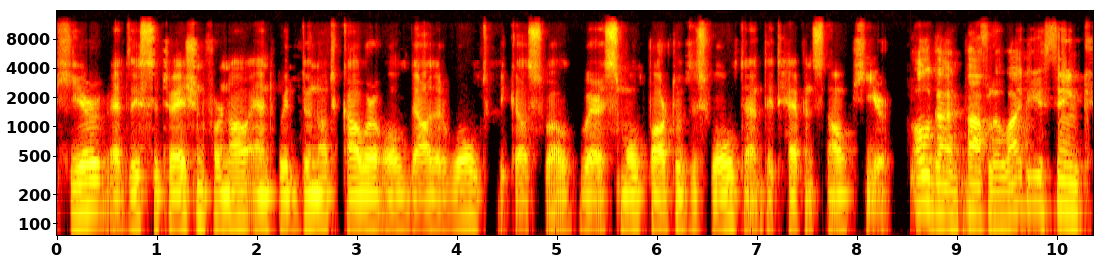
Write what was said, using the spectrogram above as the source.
here at this situation for now and we do not cover all the other world because well we're a small part of this world and it happens now here. Olga and pavlo why do you think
